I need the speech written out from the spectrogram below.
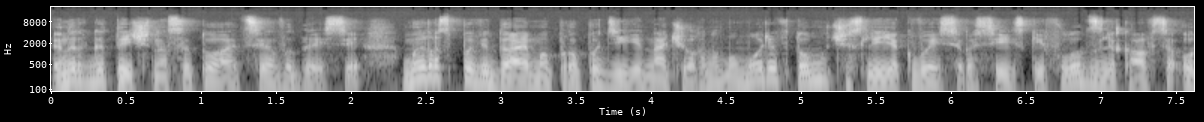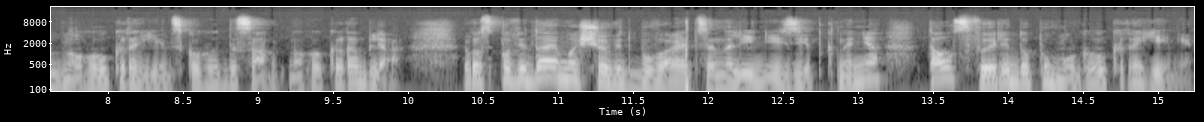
енергетична ситуація в Одесі. Ми розповідаємо про події на Чорному морі, в тому числі як весь російський флот злякався одного українського десантного корабля. Розповідаємо, що відбувається на лінії зіткнення та у сфері допомоги Україні.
